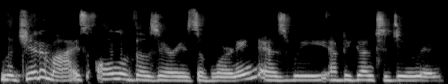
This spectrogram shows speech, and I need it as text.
legitimize all of those areas of learning as we have begun to do in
